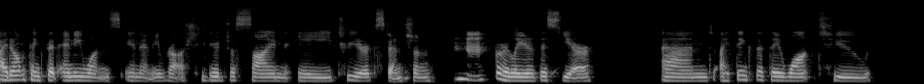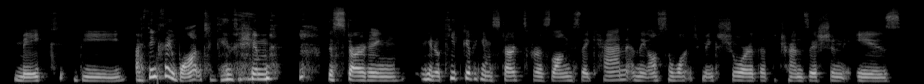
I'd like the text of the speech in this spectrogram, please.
I don't think that anyone's in any rush. He did just sign a two year extension mm-hmm. earlier this year. And I think that they want to make the I think they want to give him the starting, you know, keep giving him starts for as long as they can. And they also want to make sure that the transition is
